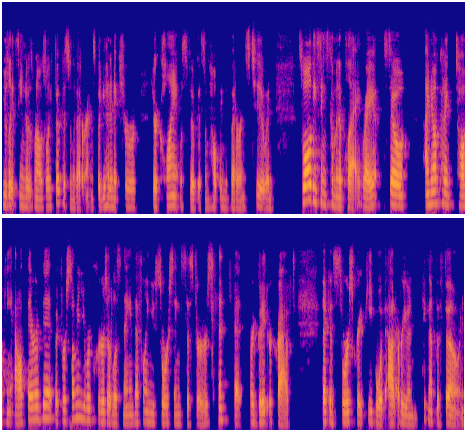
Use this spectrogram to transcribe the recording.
usually it seemed it was when I was really focused on the veterans, but you had to make sure your client was focused on helping the veterans too. And so all these things come into play, right? So I know I'm kind of talking out there a bit, but for some of you recruiters are listening, and definitely you sourcing sisters that are good at your craft, that can source great people without ever even picking up the phone.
